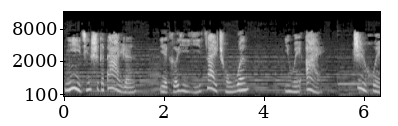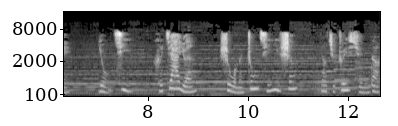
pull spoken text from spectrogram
你已经是个大人，也可以一再重温。因为爱、智慧、勇气和家园，是我们终其一生要去追寻的。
